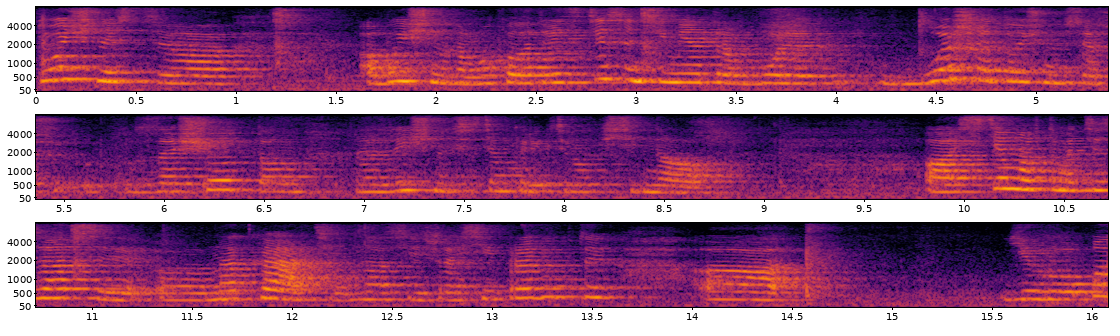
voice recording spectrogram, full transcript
Точность э, обычно там около 30 сантиметров, более большая точность за счет там, различных систем корректировки сигналов. А, система автоматизации э, на карте у нас есть в России продукты, а, Европа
